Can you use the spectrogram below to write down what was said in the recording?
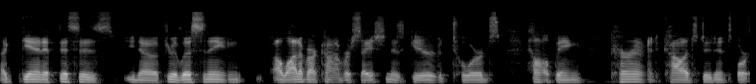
again, if this is, you know, if you're listening, a lot of our conversation is geared towards helping current college students or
